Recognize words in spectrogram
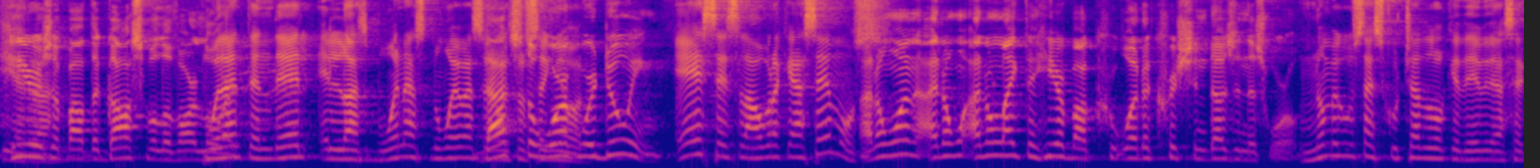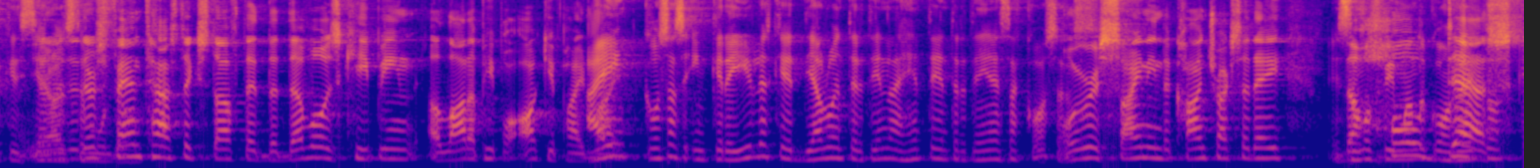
hears tierra about the gospel of our pueda Lord. entender en las buenas nuevas de That's nuestro the work Señor. we're doing. Esa es la obra que hacemos. I don't want I don't I don't like to hear about what a Christian does in this world. No me gusta escuchar lo que debe de hacer You cristiano know, en este there's mundo. fantastic stuff that the devil is keeping a lot of people occupied by. Hay cosas increíbles que el diablo entretiene a la gente entretenida en esas cosas. When we were signing the contracts today, the Estamos whole firmando contratos. desk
